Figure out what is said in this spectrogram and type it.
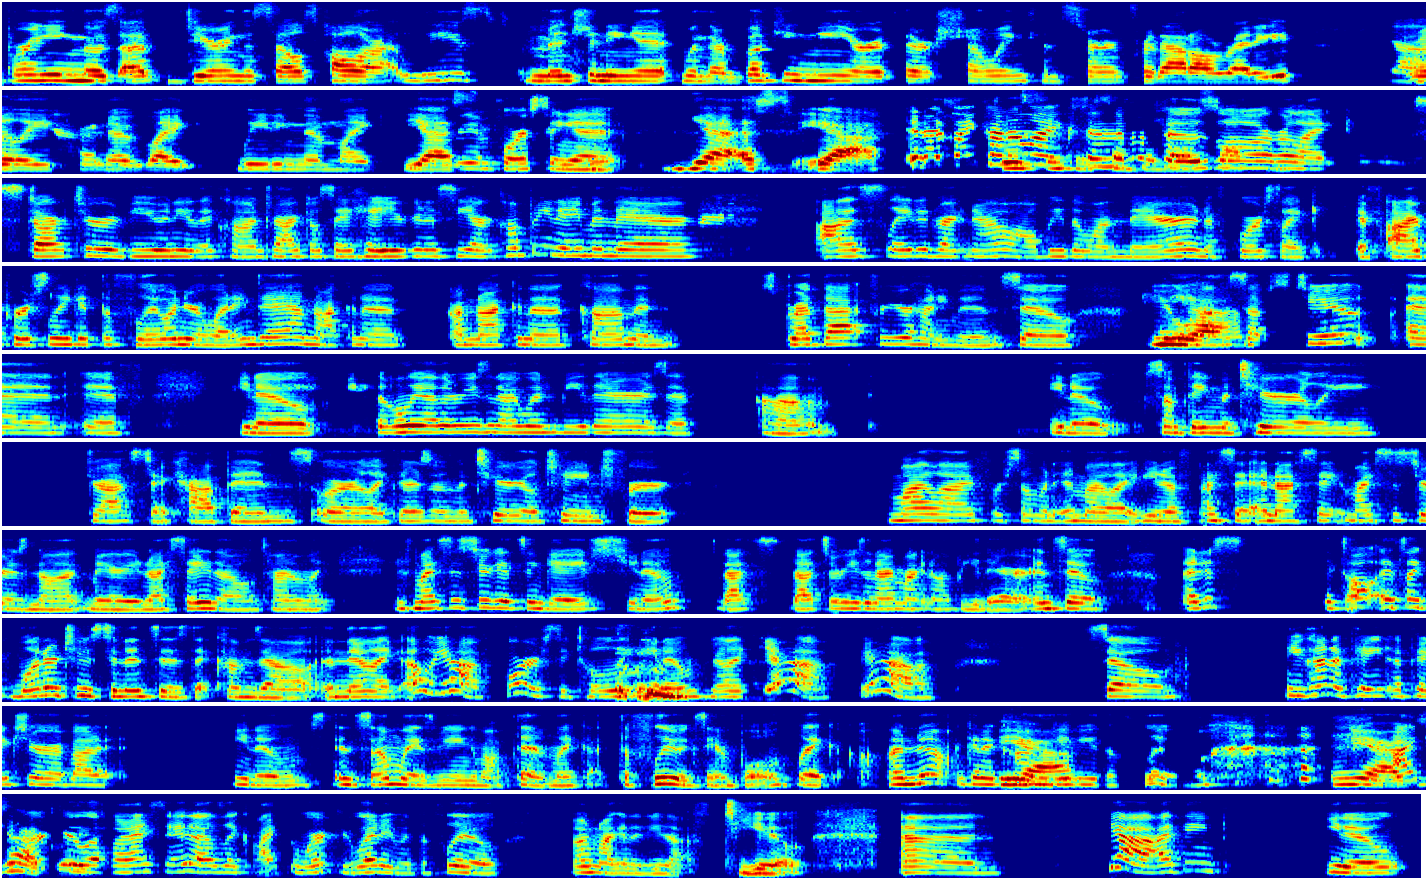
bringing those up during the sales call or at least mentioning it when they're booking me or if they're showing concern for that already yeah. really kind of like leading them like yes reinforcing it yes yeah and as i kind of like send the proposal or like start to review any of the contract i'll say hey you're going to see our company name in there. As slated right now i'll be the one there. And of course like if i personally get the flu on your wedding day i'm not gonna i'm not gonna come and spread that for your honeymoon. So you'll yeah. have a substitute. And if you know the only other reason i wouldn't be there is if um, you know, something materially drastic happens or like there's a material change for my life or someone in my life, you know, if I say, and I say my sister is not married, and I say that all the time, like if my sister gets engaged, you know, that's that's a reason I might not be there. And so I just it's all it's like one or two sentences that comes out and they're like, oh yeah, of course. They totally, you know, they're like, yeah, yeah. So you kind of paint a picture about it, you know, in some ways being about them, like uh, the flu example. Like, I'm not gonna come yeah. give you the flu. yeah, I exactly. Your, when I say that, I was like, I can work your wedding with the flu. I'm not gonna do that to you. And yeah, I think, you know,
